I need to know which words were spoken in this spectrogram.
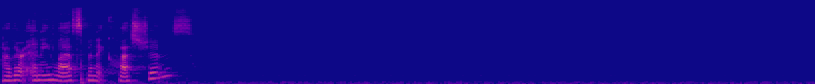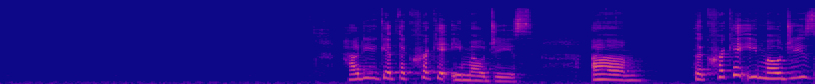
Are there any last minute questions? How do you get the cricket emojis? Um, the cricket emojis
